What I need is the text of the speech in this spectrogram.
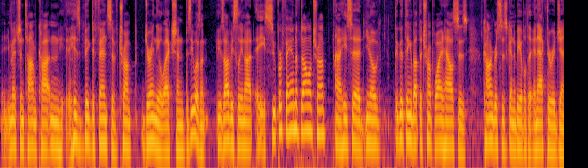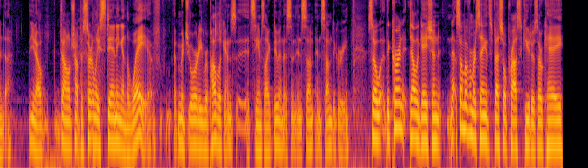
You mentioned Tom Cotton, his big defense of Trump during the election, because he wasn't, he was obviously not a super fan of Donald Trump. Uh, he said, you know, the good thing about the Trump White House is Congress is going to be able to enact their agenda. You know, Donald Trump is certainly standing in the way of majority Republicans. It seems like doing this in, in some in some degree. So the current delegation, some of them are saying the special prosecutors okay.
